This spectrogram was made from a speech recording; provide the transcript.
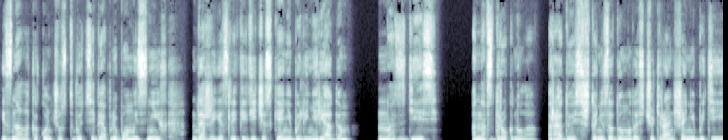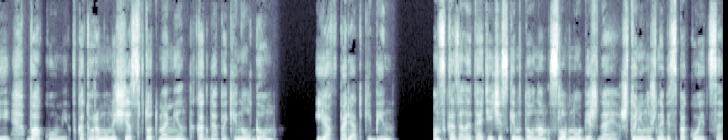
и знала, как он чувствует себя в любом из них, даже если физически они были не рядом. Но здесь... Она вздрогнула, радуясь, что не задумалась чуть раньше о небытии, вакууме, в котором он исчез в тот момент, когда покинул дом. «Я в порядке, Бин», он сказал это отеческим тоном, словно убеждая, что не нужно беспокоиться,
